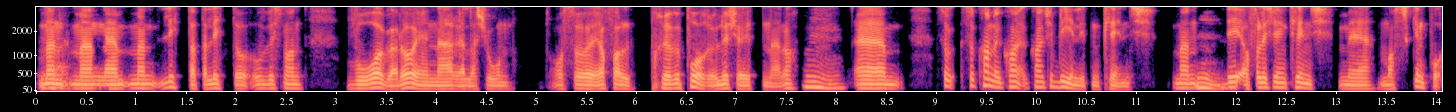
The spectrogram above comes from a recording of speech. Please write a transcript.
Men, men, eh, men, litt etter litt. Og, hvis man våger da i en nær relasjon, og så iallfall prøve på rulleskøytene, da, mm. um, så, så, kan det kan, kanskje bli en liten clinch. Men mm. det er iallfall ikke en clinch med masken på.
